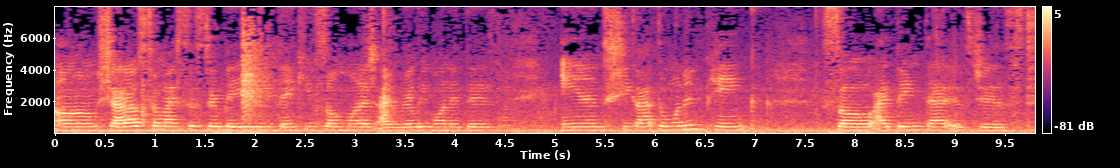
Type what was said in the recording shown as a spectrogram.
Um, shout outs to my sister baby. Thank you so much. I really wanted this. And she got the one in pink. So I think that is just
